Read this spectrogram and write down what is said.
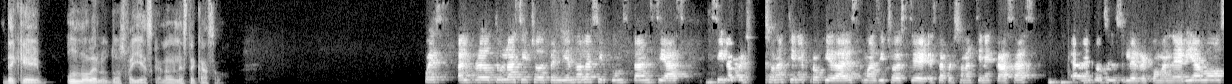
de que uno de los dos fallezca, ¿no? En este caso. Pues, Alfredo, tú lo has dicho, dependiendo de las circunstancias, si la persona tiene propiedades, como has dicho, este, esta persona tiene casas, eh, entonces le recomendaríamos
